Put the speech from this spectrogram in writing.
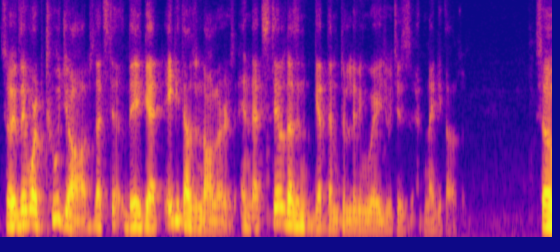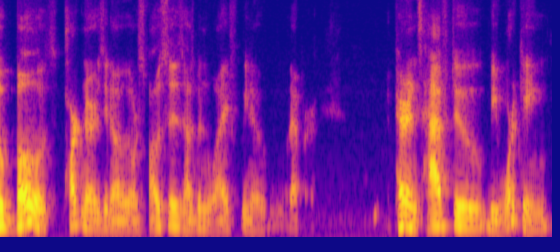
So if they work two jobs that's still they get $80000 and that still doesn't get them to living wage which is at 90000 so both partners, you know, or spouses, husband, wife, you know, whatever, parents have to be working,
